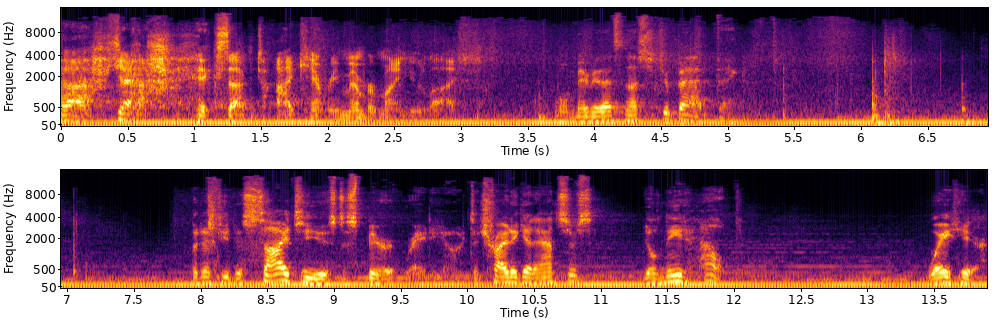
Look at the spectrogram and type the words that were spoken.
Uh, yeah, except I can't remember my new life. Well, maybe that's not such a bad thing. But if you decide to use the spirit radio to try to get answers, you'll need help. Wait here.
